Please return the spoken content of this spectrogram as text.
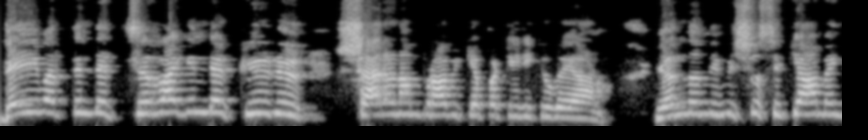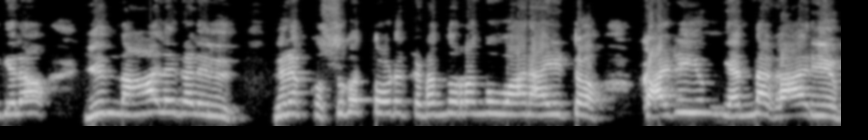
ദൈവത്തിന്റെ ചിറകിന്റെ കീഴിൽ ശരണം പ്രാപിക്കപ്പെട്ടിരിക്കുകയാണ്. എന്ന് നീ ഈ നാളുകളിൽ നിനക്ക് സുഖത്തോട് കിടന്നുറങ്ങുവാനായിട്ട് കഴിയും എന്ന കാര്യം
